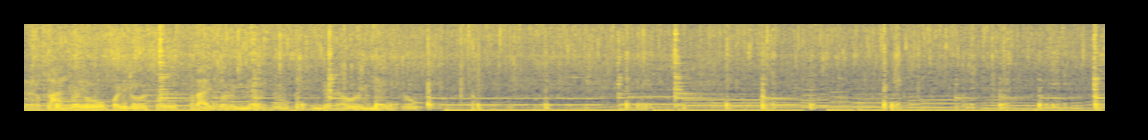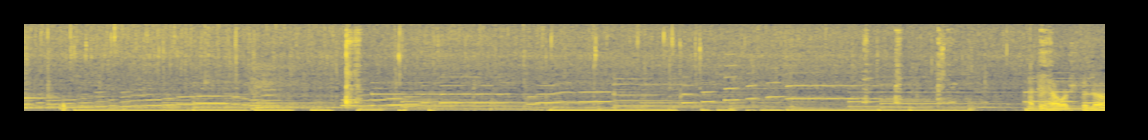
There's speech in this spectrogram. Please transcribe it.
तर कांदा जो पहिलं असं फ्राय करून घ्यायचो. म्हणजे ढवळून घ्यायचो. वाटतं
